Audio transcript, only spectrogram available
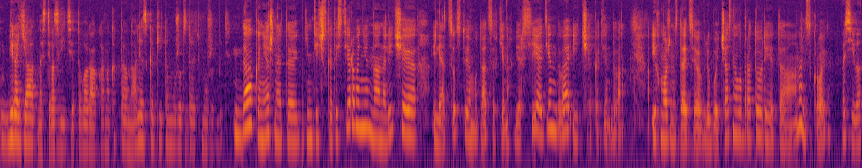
вероятность развития этого рака. Она как-то анализы какие-то может сдать, может быть? Да, конечно, это генетическое тестирование на наличие или отсутствие мутации в генах BRCA1, 2 и ЧЕК1, 2. Их можно сдать в любой частной лаборатории, это анализ крови. Спасибо.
